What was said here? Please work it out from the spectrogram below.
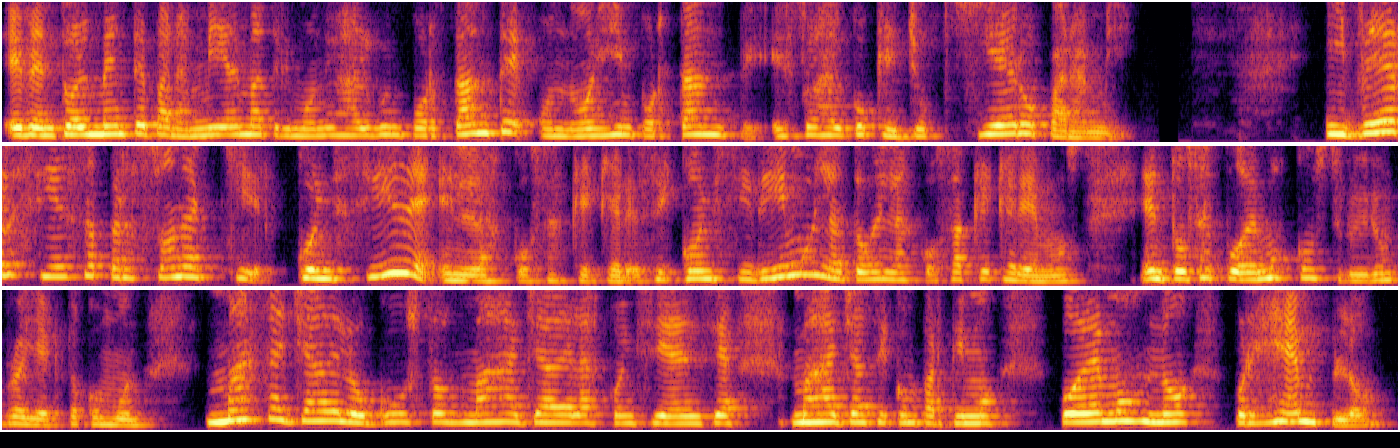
eventualmente para mí el matrimonio es algo importante o no es importante. Esto es algo que yo quiero para mí y ver si esa persona coincide en las cosas que quiere. Si coincidimos las dos en las cosas que queremos, entonces podemos construir un proyecto común. Más allá de los gustos, más allá de las coincidencias, más allá si compartimos, podemos no, por ejemplo,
